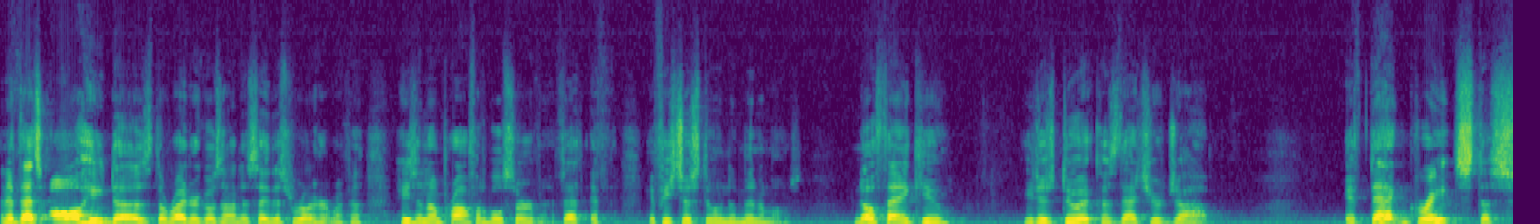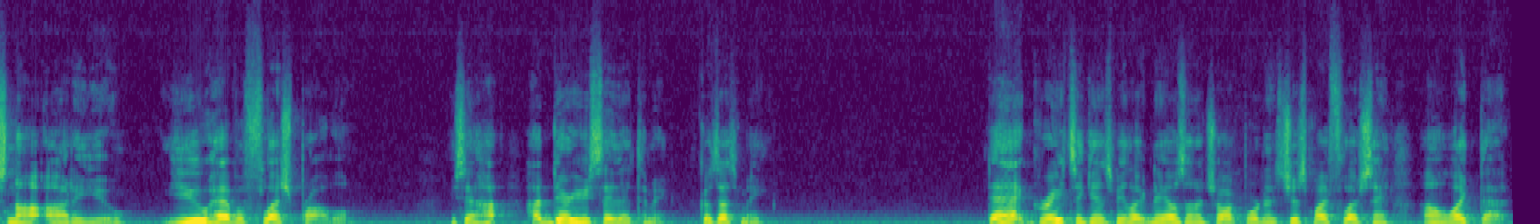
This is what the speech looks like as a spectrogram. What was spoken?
And if that's all he does, the writer goes on to say, this really hurt my feelings. He's an unprofitable servant if, that, if, if he's just doing the minimums. No thank you. You just do it because that's your job. If that grates the snot out of you, you have a flesh problem. You say, how, how dare you say that to me? Because that's me. That grates against me like nails on a chalkboard, and it's just my flesh saying, I don't like that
